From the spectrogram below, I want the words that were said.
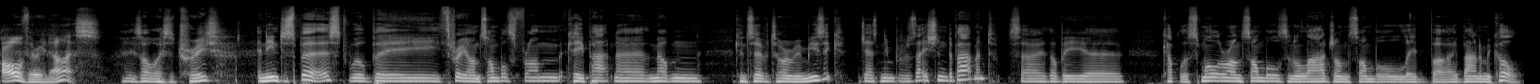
Oh, very nice. is always a treat. And interspersed will be three ensembles from key partner, the Melbourne Conservatorium of Music, Jazz and Improvisation Department. So there'll be a couple of smaller ensembles and a large ensemble led by Barney McAll,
